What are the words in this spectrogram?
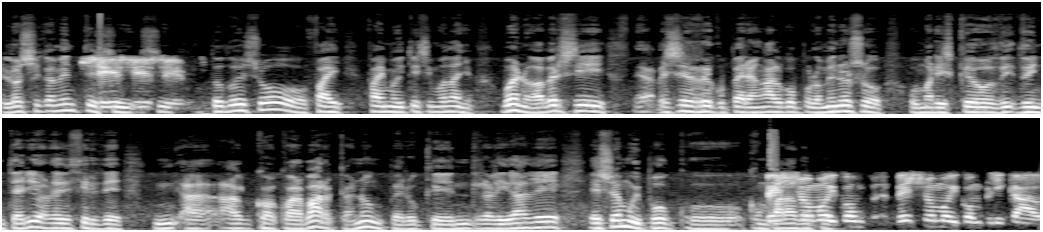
Lóxicamente, sí, si, sí, si, sí. todo eso fai fai moitísimo daño. Bueno, a ver se si, a ver se recuperan algo polo menos o, o marisqueo de, do interior, é dicir, de a, a, coa barca, non? Pero que en realidad realidade eso é moi pouco comparado. Vexo moi com... vexo moi complicado,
